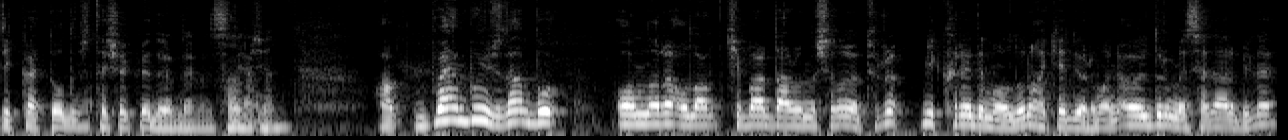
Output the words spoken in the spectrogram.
dikkatli olduğun için teşekkür ederim demelisin Tabii yani. canım. Abi ben bu yüzden bu onlara olan kibar davranışlarına ötürü bir kredim olduğunu hak ediyorum. Hani öldürmeseler bile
